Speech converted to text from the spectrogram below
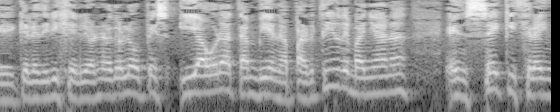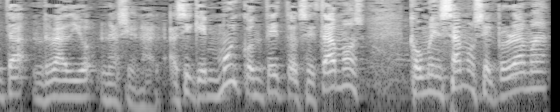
eh, que le dirige Leonardo López, y ahora también a partir de mañana en CX30 Radio Nacional. Así que muy contentos estamos, comenzamos el programa,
